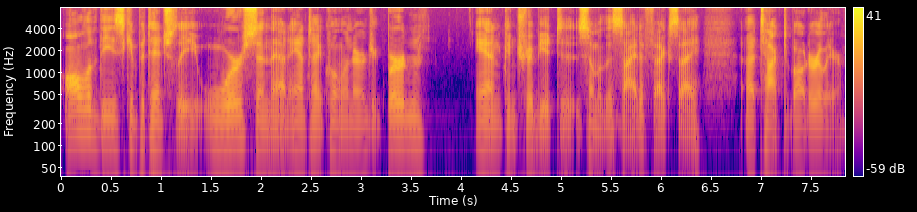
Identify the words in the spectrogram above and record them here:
All of these can potentially worsen that anticholinergic burden and contribute to some of the side effects I uh, talked about earlier.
